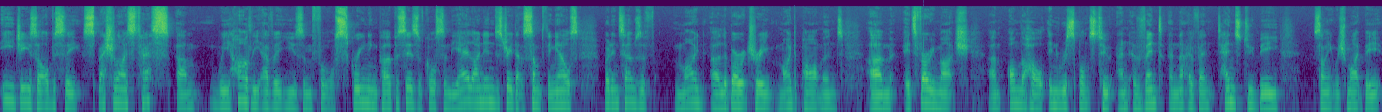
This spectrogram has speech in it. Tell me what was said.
EEGs are obviously specialized tests. Um, we hardly ever use them for screening purposes. Of course, in the airline industry, that's something else. But in terms of my uh, laboratory, my department, um, it's very much um, on the whole in response to an event, and that event tends to be something which might be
